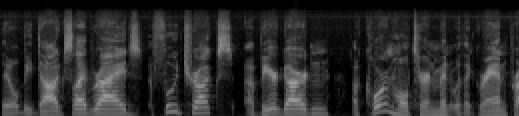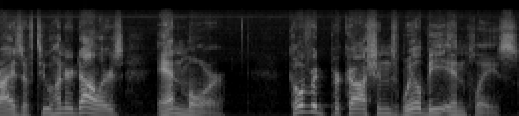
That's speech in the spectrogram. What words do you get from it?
There will be dog sled rides, food trucks, a beer garden, a cornhole tournament with a grand prize of $200, and more. COVID precautions will be in place.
